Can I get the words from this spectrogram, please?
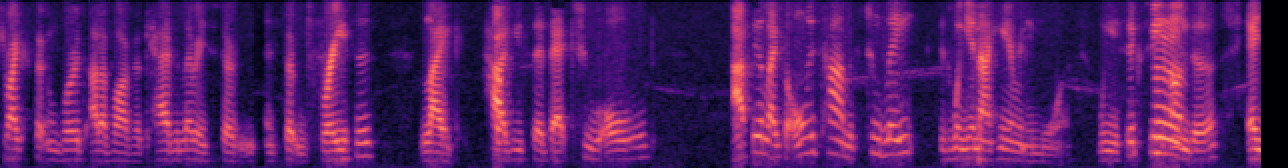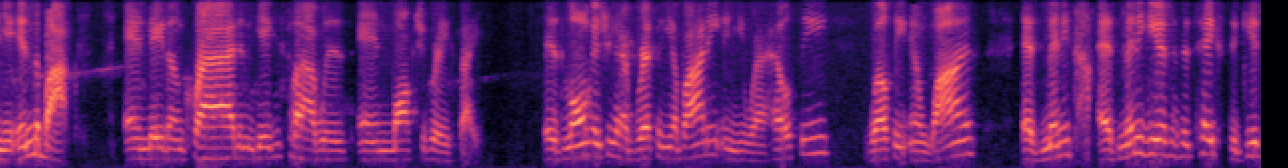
strike certain words out of our vocabulary and certain and certain phrases, like how you said that too old. I feel like the only time it's too late is when you're not here anymore. When you're six feet Mm. under and you're in the box and they done cried and gave you flowers and marked your grave site as long as you have breath in your body and you are healthy, wealthy, and wise, as many as many years as it takes to get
